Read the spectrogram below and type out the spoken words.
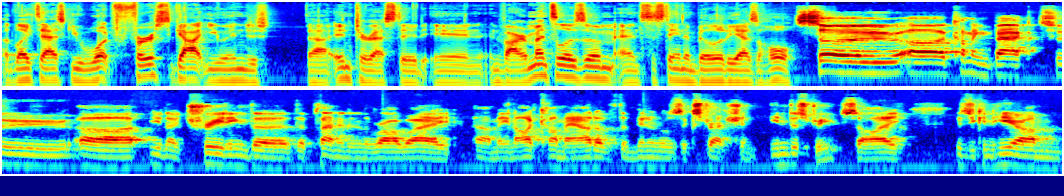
I'd like to ask you what first got you into uh, interested in environmentalism and sustainability as a whole? So, uh, coming back to uh, you know treating the the planet in the right way. I mean, I come out of the minerals extraction industry, so I, as you can hear, I'm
